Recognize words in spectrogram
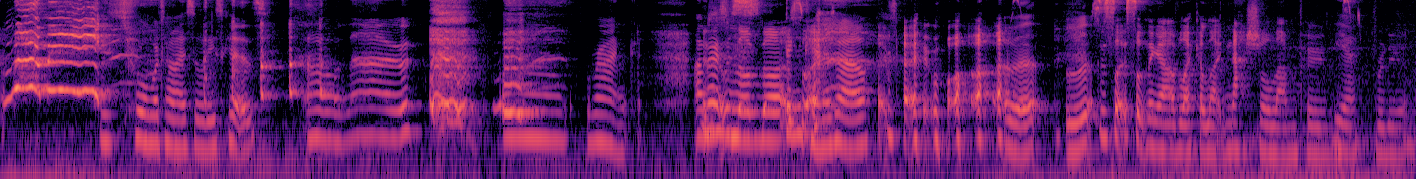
"Mommy!" He's traumatized all these kids. oh no. Oh, rank. I I bet just was love that. Stinking like- as well. I bet it was. It's just like something out of like a like National Lampoon. Yeah. It's brilliant.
